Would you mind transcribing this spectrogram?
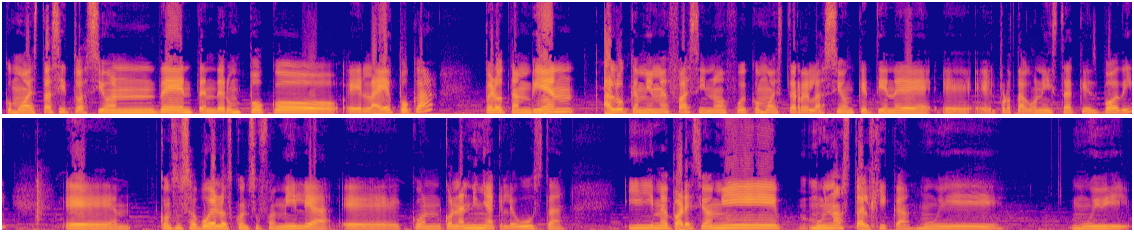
como a esta situación de entender un poco eh, la época, pero también algo que a mí me fascinó fue como esta relación que tiene eh, el protagonista, que es Buddy, eh, con sus abuelos, con su familia, eh, con, con la niña que le gusta. Y me pareció a mí muy nostálgica, muy, muy,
